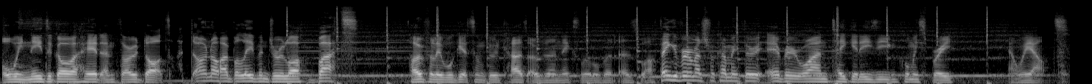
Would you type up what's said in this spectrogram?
or we need to go ahead and throw dots, I don't know if I believe in Drew Lock, but hopefully we'll get some good cards over the next little bit as well. Thank you very much for coming through, everyone. Take it easy. You can call me Spree and we out.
